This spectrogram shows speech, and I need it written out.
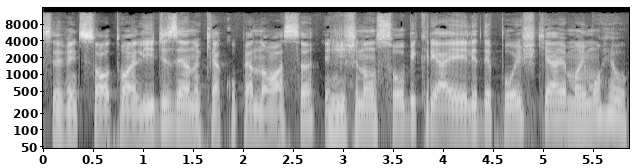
serventes soltam ali, dizendo que a culpa é nossa, a gente não soube criar ele depois que a mãe morreu.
